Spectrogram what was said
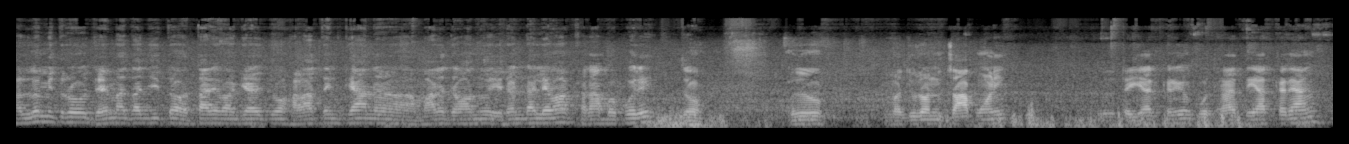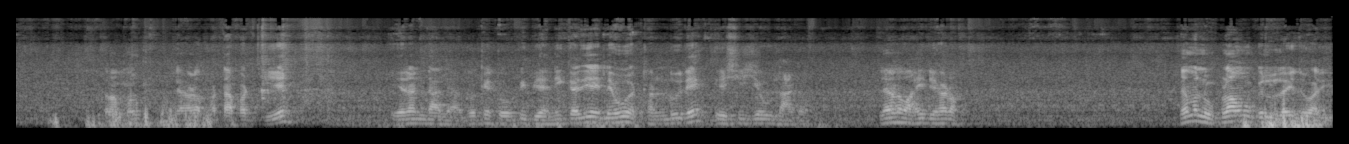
હલો મિત્રો, જય માતાજી. તો અત્યારે વાગ્યા જો હાળા ત્રણ થયા ને અમારે જવાનું એરંડા લેવા, ખરા બપોરે. જો બધું મજૂરોનું ચા પાણી બધું તૈયાર કર્યો કોથળા તૈયાર કર્યા તો અમુક લેવાડો ફટાફટ જઈએ, એરંડા લેવા. જો કે ટોપી બેની કરીએ એટલે એવું ઠંડુ રે એસી જેવું લાગે. લેવાડો, વાહી દેહાડો મને હું પેલું લઈ જવાની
